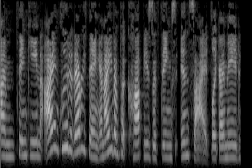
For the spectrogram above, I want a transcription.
I'm thinking I included everything and I even put copies of things inside. Like I made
